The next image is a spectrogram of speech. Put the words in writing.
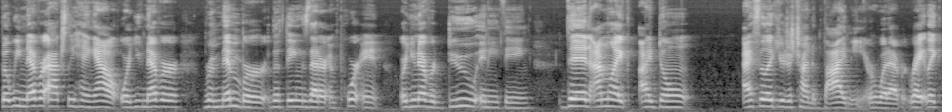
but we never actually hang out or you never remember the things that are important or you never do anything, then I'm like I don't I feel like you're just trying to buy me or whatever, right? Like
